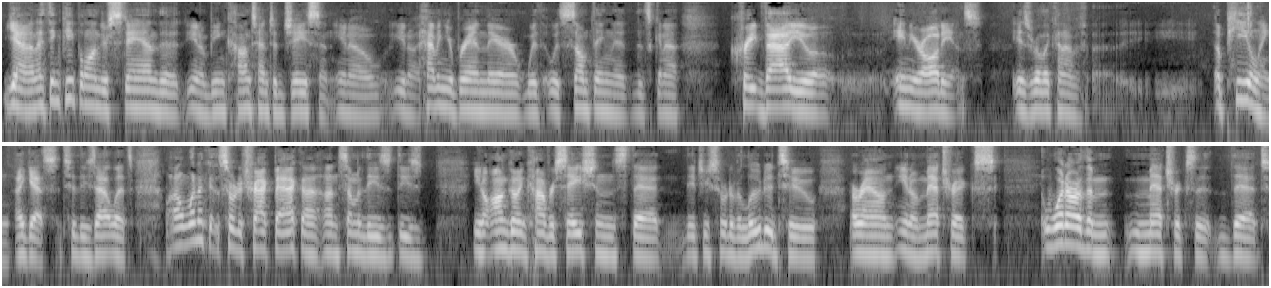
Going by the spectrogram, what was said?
Yeah, and I think people understand that you know being content adjacent, you know, you know having your brand there with with something that, that's going to create value in your audience is really kind of uh, appealing, I guess, to these outlets. I want to sort of track back on, on some of these these you know ongoing conversations that that you sort of alluded to around you know metrics what are the metrics that that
